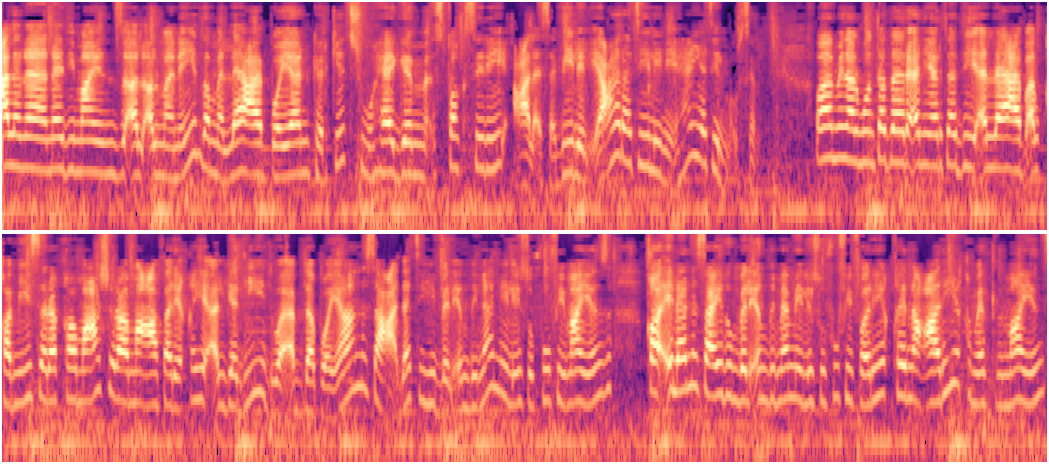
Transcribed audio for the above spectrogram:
أعلن نادي ماينز الألماني ضم اللاعب بويان كيركيتش مهاجم ستوك سيتي على سبيل الإعارة لنهاية الموسم. ومن المنتظر أن يرتدي اللاعب القميص رقم 10 مع فريقه الجديد وأبدى بويان سعادته بالانضمام لصفوف ماينز. قائلا سعيد بالانضمام لصفوف فريق عريق مثل ماينز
